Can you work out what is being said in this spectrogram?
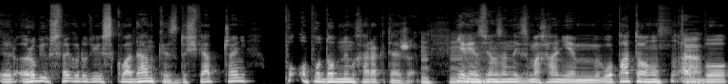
robił swego rodzaju składankę z doświadczeń po, o podobnym charakterze. Mhm. Nie wiem, związanych z machaniem łopatą albo...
